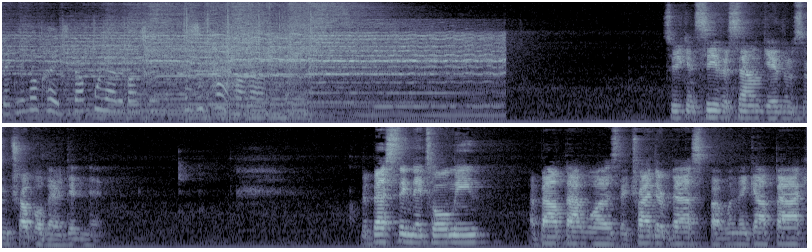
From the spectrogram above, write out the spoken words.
每天都可以吃到不一样的东西，真是太好了。 So you can see the sound gave them some trouble there, didn't it? The best thing they told me about that was they tried their best, but when they got back,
